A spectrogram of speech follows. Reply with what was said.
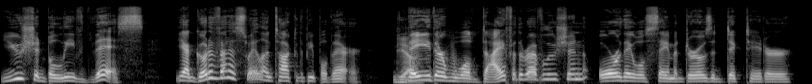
you should believe this. Yeah, go to Venezuela and talk to the people there. Yeah. They either will die for the revolution or they will say Maduro's a dictator.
